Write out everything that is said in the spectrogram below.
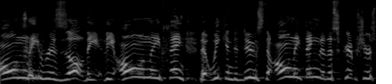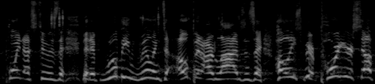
only result, the, the only thing that we can deduce, the only thing that the scriptures point us to is that, that if we'll be willing to open our lives and say, Holy Spirit, pour yourself,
